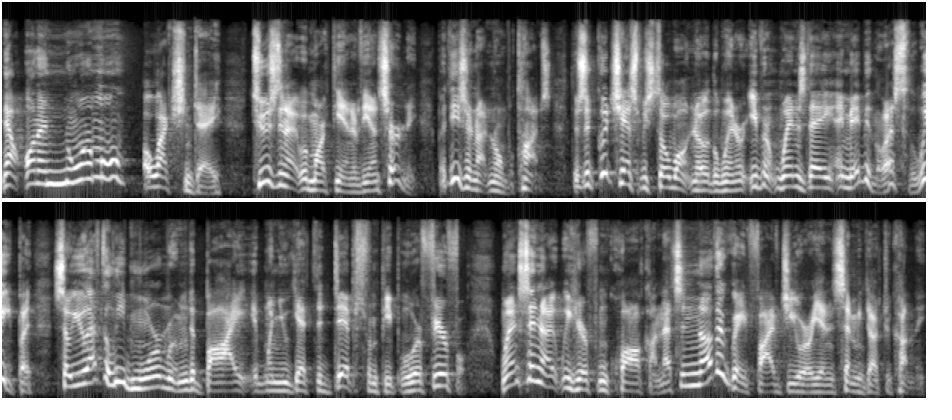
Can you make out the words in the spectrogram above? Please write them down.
Now, on a normal election day, Tuesday night would mark the end of the uncertainty, but these are not normal times. There's a good chance we still won't know the winner, even Wednesday and maybe the rest of the week. But so you have to leave more room to buy when you get the dips from people who are fearful. Wednesday night we hear from Qualcomm. That's another great 5G oriented semiconductor company.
